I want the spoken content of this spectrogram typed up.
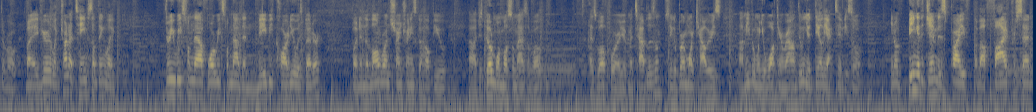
the road. But if you're like trying to tame something like three weeks from now, four weeks from now, then maybe cardio is better. But in the long run, strength training is gonna help you uh, just build more muscle mass as well, as well for your metabolism, so you can burn more calories, um, even when you're walking around doing your daily activity. So, you know, being at the gym is probably about five percent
